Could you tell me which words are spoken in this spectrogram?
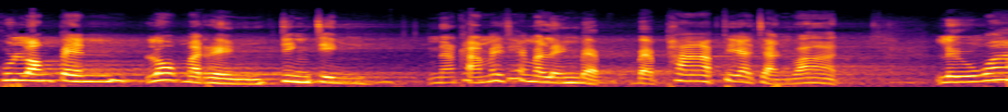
คุณลองเป็นโรคมะเร็งจริง ๆนะคะ ไม่ใช่มะเร็งแบบแบบภาพที่อาจารย์วาด หรือว่า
